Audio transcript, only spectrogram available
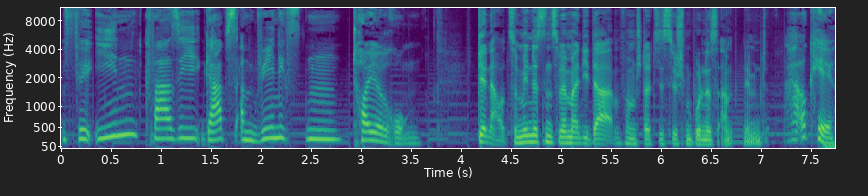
für ihn quasi gab es am wenigsten Teuerung. Genau, zumindest wenn man die Daten vom Statistischen Bundesamt nimmt. Ah, okay.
